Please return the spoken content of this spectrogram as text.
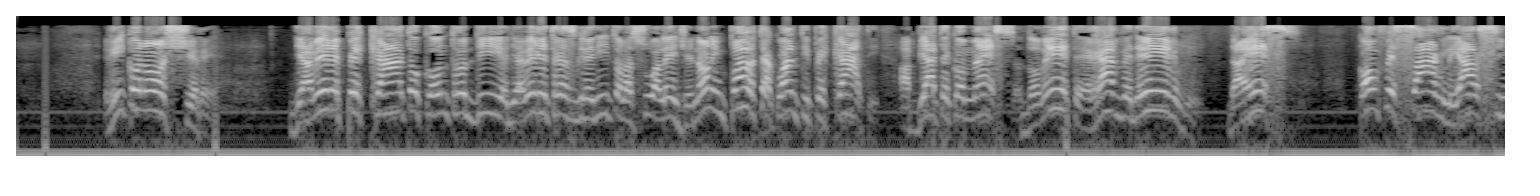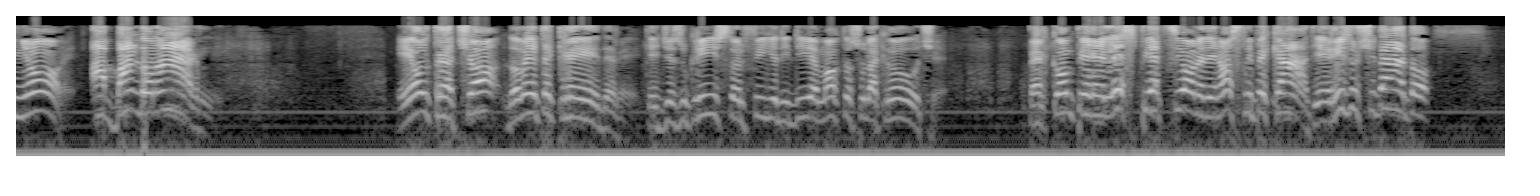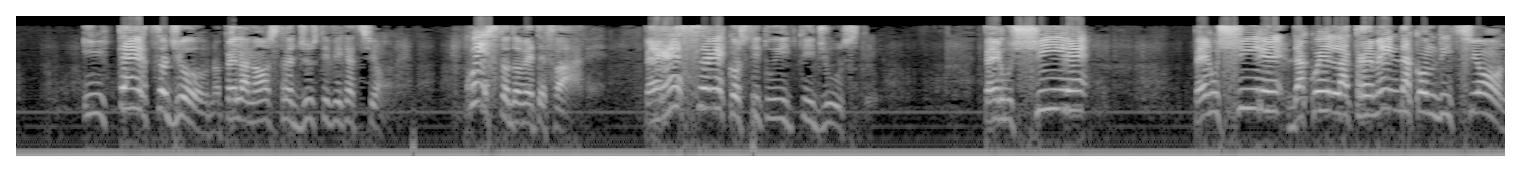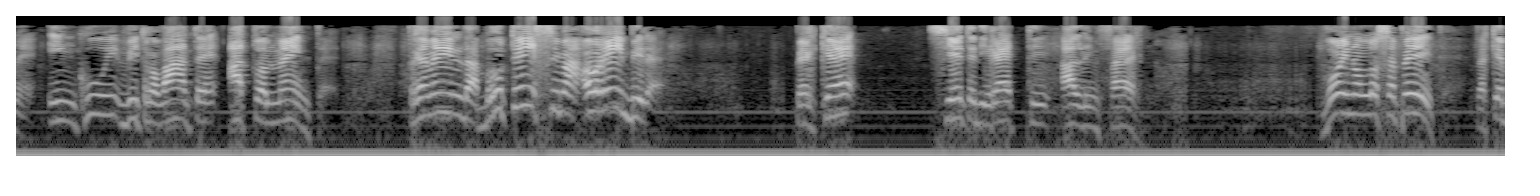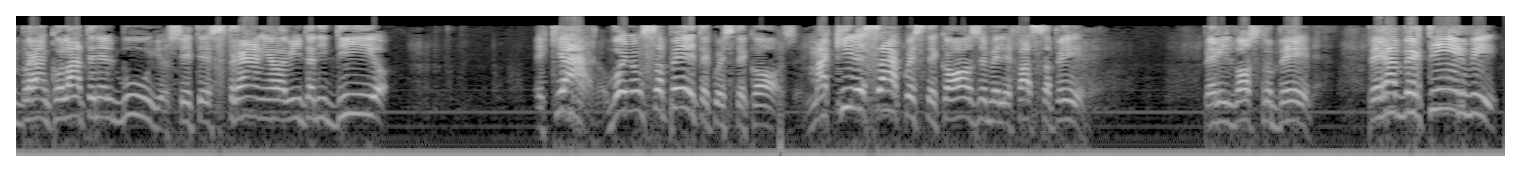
riconoscere di avere peccato contro Dio, di avere trasgredito la sua legge, non importa quanti peccati abbiate commesso, dovete ravvedervi da essi, confessarli al Signore, abbandonarli. E oltre a ciò dovete credere che Gesù Cristo, il Figlio di Dio, è morto sulla croce per compiere l'espiazione dei nostri peccati e risuscitato il terzo giorno per la nostra giustificazione. Questo dovete fare per essere costituiti giusti, per uscire, per uscire da quella tremenda condizione in cui vi trovate attualmente. Tremenda, bruttissima, orribile, perché siete diretti all'inferno. Voi non lo sapete, perché brancolate nel buio, siete estranei alla vita di Dio. È chiaro, voi non sapete queste cose, ma chi le sa queste cose ve le fa sapere, per il vostro bene, per avvertirvi,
